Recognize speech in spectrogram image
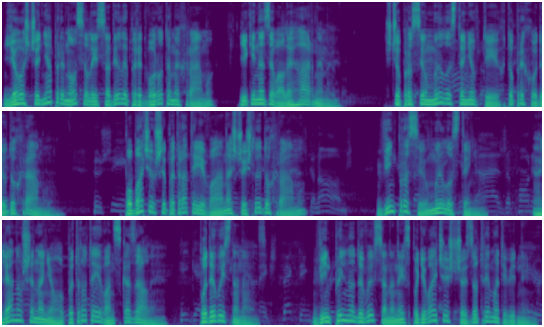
Його щодня приносили і садили перед воротами храму, які називали гарними, що просив милостиню в тих, хто приходив до храму. Побачивши Петра та Івана, що йшли до храму, він просив милостиню. Глянувши на нього, Петро та Іван сказали: Подивись на нас. Він пильно дивився на них, сподіваючись щось затримати від них.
